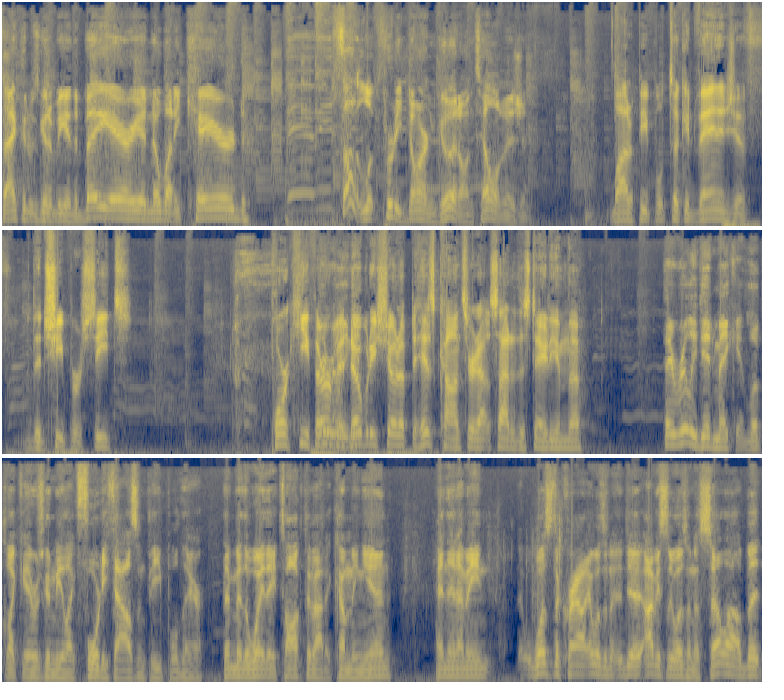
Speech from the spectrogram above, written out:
fact that it was going to be in the Bay Area, nobody cared. Thought it looked pretty darn good on television. A lot of people took advantage of the cheaper seats. Poor Keith Urban. really did. Nobody showed up to his concert outside of the stadium, though. They really did make it look like there was going to be like forty thousand people there. I mean, the way they talked about it coming in, and then I mean, was the crowd? It wasn't it obviously wasn't a sellout, but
